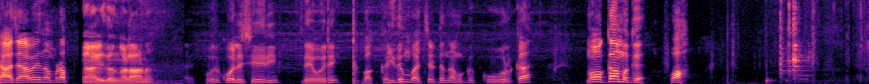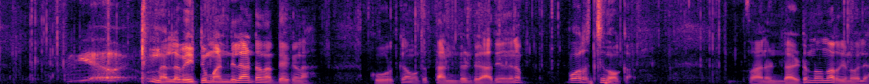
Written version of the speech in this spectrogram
രാജാവേ നമ്മുടെ ആയുധങ്ങളാണ്. ഒരു കൊലശ്ശേരി ദേ ഒരു ബക്ക ഇതും വച്ചിട്ട് നമുക്ക് കൂർക്ക നോക്കാം നമുക്ക്. വാ. നല്ല വെയിറ്റ് മണ്ണിലാണ്ട നട്ടേക്കണ. കൂർക്ക നമുക്ക് തണ്ടുണ്ട്. ആദ്യം അതിനെ കുറച്ച് നോക്കാം. സാധനം ഉണ്ടായിട്ടുണ്ടോയെന്ന് അറിയണമല്ല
